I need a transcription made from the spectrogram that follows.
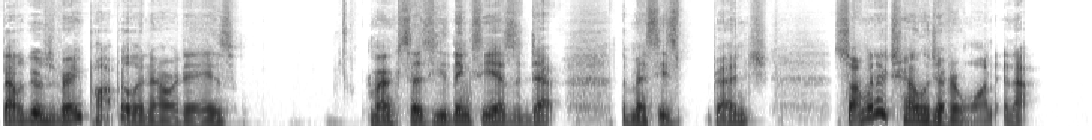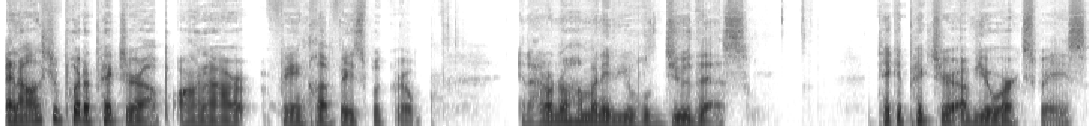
Battle Group is very popular nowadays. Mark says he thinks he has a depth the Messi's bench. So I'm going to challenge everyone, and I, and I'll actually put a picture up on our fan club Facebook group. And I don't know how many of you will do this. Take a picture of your workspace.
